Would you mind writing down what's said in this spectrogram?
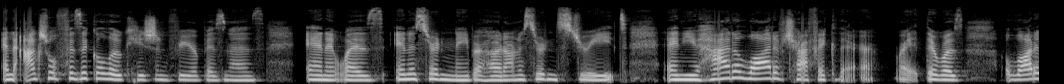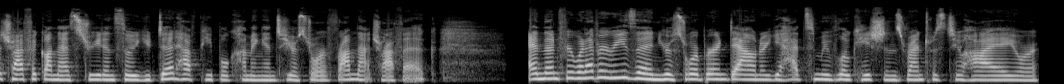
an actual physical location for your business and it was in a certain neighborhood on a certain street and you had a lot of traffic there, right? There was a lot of traffic on that street. And so you did have people coming into your store from that traffic. And then for whatever reason, your store burned down or you had to move locations, rent was too high or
